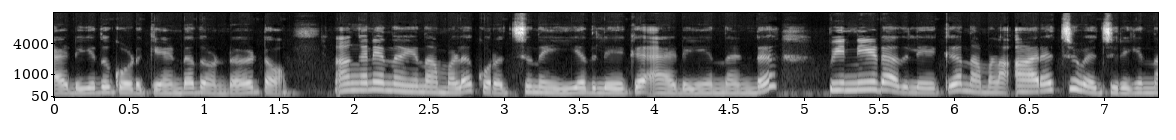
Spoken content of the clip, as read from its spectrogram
ആഡ് ചെയ്ത് കൊടുക്കേണ്ടതുണ്ട് കേട്ടോ. അങ്ങനെ നമ്മൾ കുറച്ച് നെയ്യ് അതിലേക്ക് ആഡ് ചെയ്യുന്നുണ്ട്. പിന്നീട് അതിലേക്ക് നമ്മൾ അരച്ചു വെച്ചിരിക്കുന്ന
